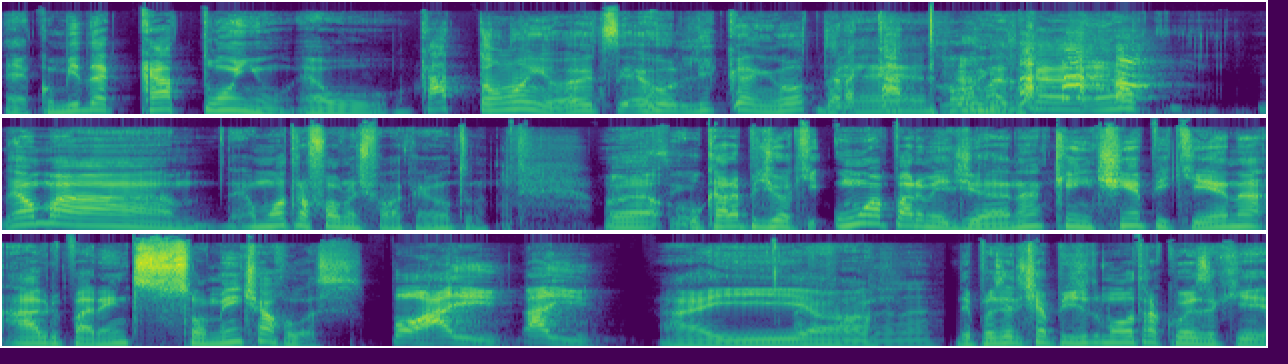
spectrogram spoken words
É, comida catonho é o... Catonho. Eu, eu li canhoto, era é, catonho. mas é, o- é uma, é uma outra forma de falar canhoto, né? É, Sim. o cara pediu aqui uma parmegiana, quentinha pequena, abre parênteses, somente arroz. Pô, aí, aí. Aí, É ó. foda, né? Depois ele tinha pedido uma outra coisa que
